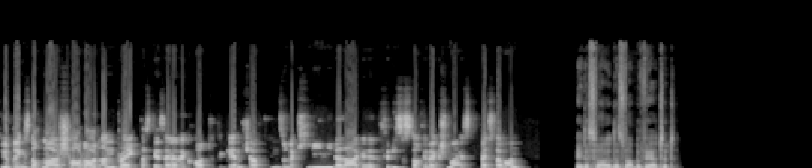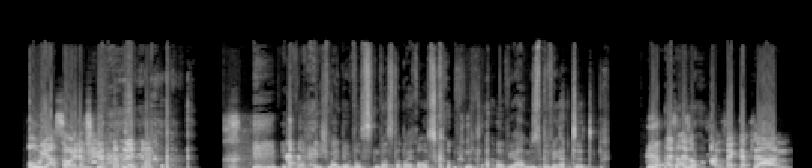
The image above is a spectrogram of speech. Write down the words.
Übrigens nochmal Shoutout an Drake, dass der seine Rekordregentschaft in so einer Clean-Niederlage für diese Story wegschmeißt. Bester Mann. Okay, das war, das war bewertet. Oh ja, sorry natürlich. ich meine, ich mein, wir wussten, was dabei rauskommt, aber wir haben es bewertet. Also, also Fun Fact, der Plan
